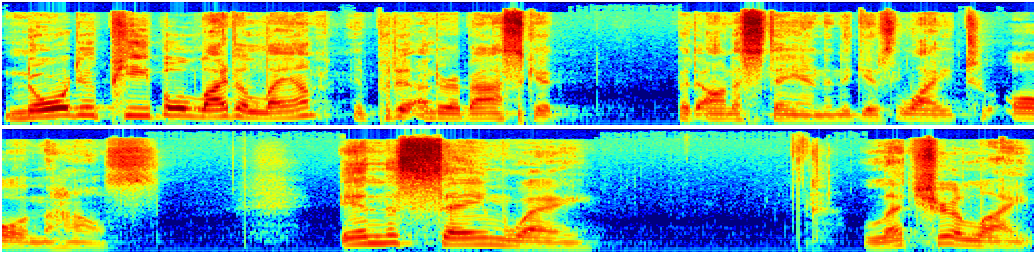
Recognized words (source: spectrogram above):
Nor do people light a lamp and put it under a basket, but on a stand, and it gives light to all in the house. In the same way, let your light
